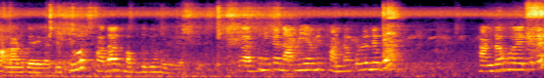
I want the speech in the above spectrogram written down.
কালার হয়ে গেছে। পুরো সাদা ধবধবে হয়ে গেছে। তো এখন এটা নামিয়ে আমি ঠান্ডা করে নেব। ঠান্ডা হয়ে গেলে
